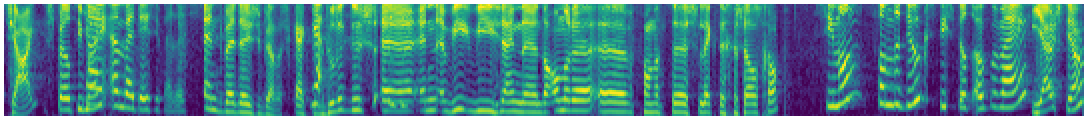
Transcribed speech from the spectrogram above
Chai. Speelt hij mee? Chai en bij Decibellis. En bij Decibellis. Kijk, Ja. bedoel ik dus. Eh, en wie, wie zijn eh, de anderen eh, van het eh, selecte gezelschap? Simon van de Dukes, die speelt ook bij mij. Juist, ja.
